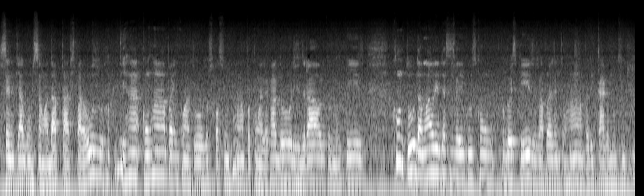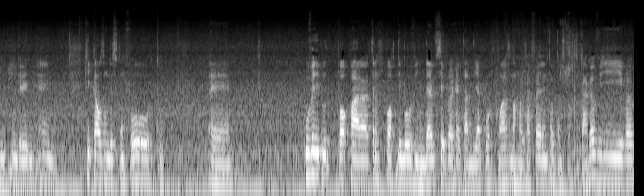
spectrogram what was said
sendo que alguns são adaptados para uso de com rampa, enquanto outros possuem rampa com elevadores hidráulicos no piso. Contudo, a maioria desses veículos com, com dois pisos apresentam rampa de carga muito íngreme, que causam desconforto. É, o veículo para transporte de bovino deve ser projetado de acordo com as normas referentes ao transporte de carga viva.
